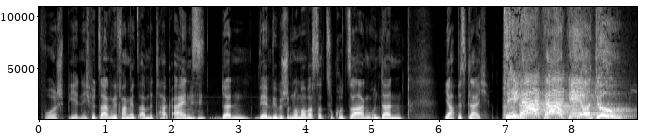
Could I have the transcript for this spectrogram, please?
vorspielen. Ich würde sagen, wir fangen jetzt an mit Tag eins. Mhm. Dann werden wir bestimmt nochmal was dazu kurz sagen und dann, ja, bis gleich. TKKG und du!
